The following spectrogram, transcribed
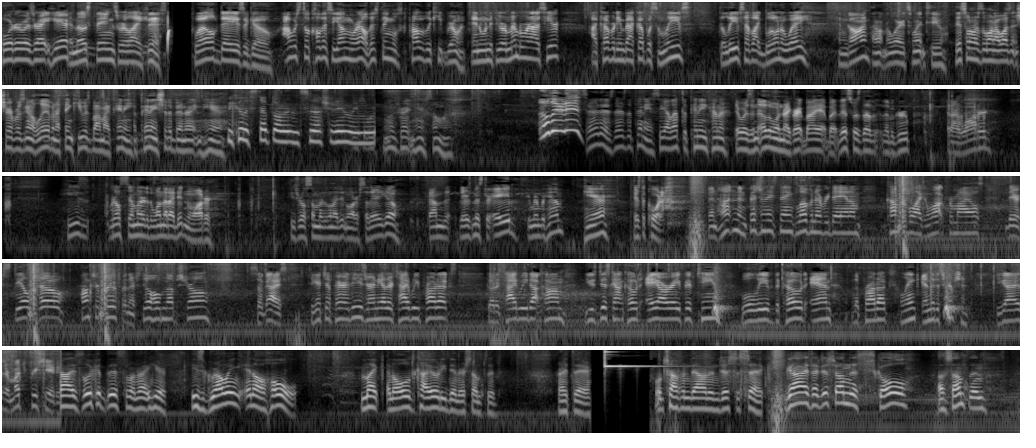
Quarter was right here. And those things were like this. 12 days ago. I would still call this a young morel. This thing will probably keep growing. And when, if you remember when I was here, I covered him back up with some leaves. The leaves have like blown away and gone. I don't know where it's went to. This one was the one I wasn't sure if it was gonna live and I think he was by my penny. The penny should have been right in here. We could have stepped on it and smashed it in way more. It was right in here somewhere. Oh, there it is. There it is, there's the penny. See, I left the penny kind of, there was another one like right by it, but this was the, the group that I watered. He's real similar to the one that I didn't water. He's real similar to the one I didn't water. So there you go. Found the, there's Mr. Abe, if you remember him. Here, here's the quarter. Been hunting and fishing these things, loving every day in them. Comfortable, I can walk for miles. They're steel toe, puncture proof, and they're still holding up strong. So guys, To get you a pair of these or any other Tidewe products, go to tidewe.com. Use discount code ARA15. We'll leave the code and the product link in the description. You guys are much appreciated. Guys, look at this one right here. He's growing in a hole. Like an old coyote den or something. Right there. We'll chop him down in just a sec. Guys, I just found this skull of something.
